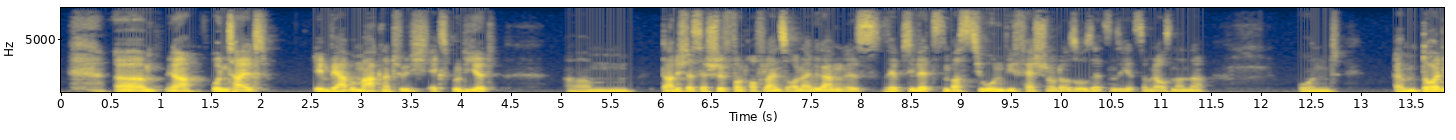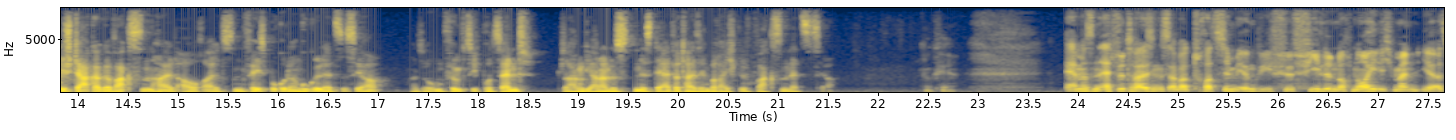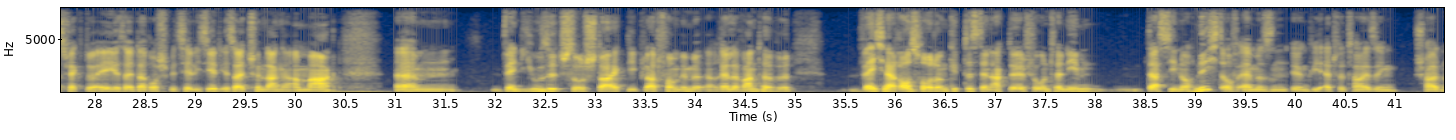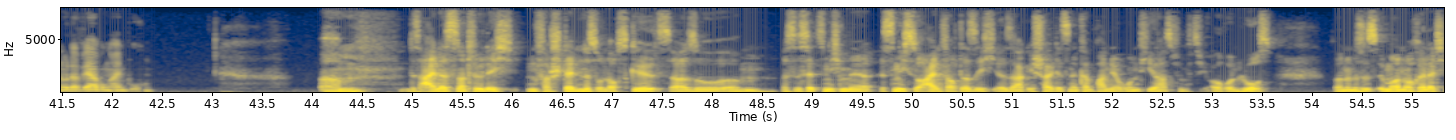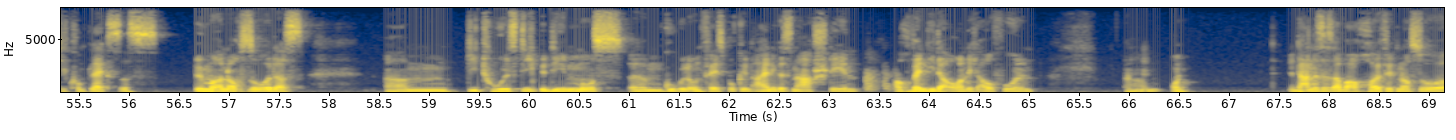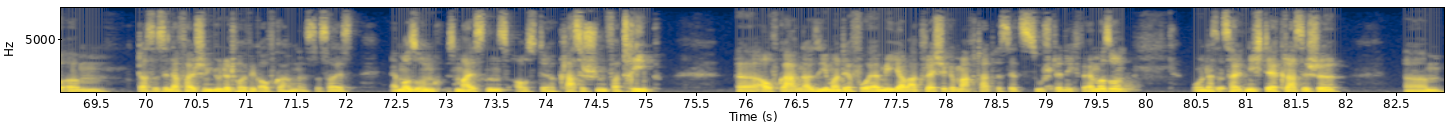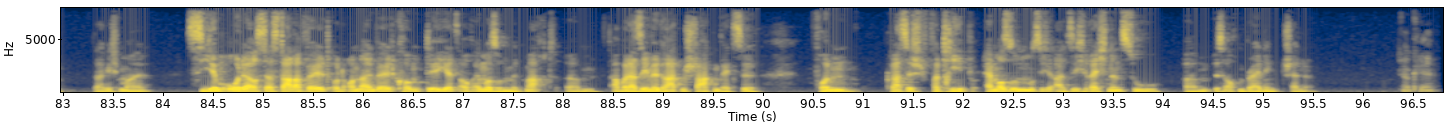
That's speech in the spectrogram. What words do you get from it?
ähm, ja, und halt im Werbemarkt natürlich explodiert. Ähm, dadurch, dass der Schiff von offline zu online gegangen ist, selbst die letzten Bastionen wie Fashion oder so setzen sich jetzt damit auseinander. Und ähm, deutlich stärker gewachsen halt auch als ein Facebook oder ein Google letztes Jahr. Also um 50 Prozent, sagen die Analysten, ist der Advertising-Bereich gewachsen letztes Jahr. Okay. Amazon Advertising ist aber trotzdem irgendwie für viele noch neu. Ich meine, ihr als Factor A, ihr seid darauf spezialisiert, ihr seid schon lange am Markt. Ähm, wenn die Usage so steigt, die Plattform immer relevanter wird, welche Herausforderungen gibt es denn aktuell für Unternehmen, dass sie noch nicht auf Amazon irgendwie Advertising schalten oder Werbung einbuchen? Ähm, das eine ist natürlich ein Verständnis und auch Skills. Also ähm, es ist jetzt nicht mehr, ist nicht so einfach, dass ich äh, sage, ich schalte jetzt eine Kampagne und hier hast 50 Euro und los, sondern es ist immer noch relativ komplex. Es ist immer noch so, dass ähm, die Tools, die ich bedienen muss, ähm, Google und Facebook in einiges nachstehen, auch wenn die da ordentlich aufholen. Ähm, und dann ist es aber auch häufig noch so, ähm, dass es in der falschen Unit häufig aufgehangen ist. Das heißt, Amazon ist meistens aus der klassischen Vertrieb äh, aufgehangen. Also jemand, der vorher Mediamarkt Fläche gemacht hat, ist jetzt zuständig für Amazon. Und das ist halt nicht der klassische, ähm, sage ich mal, CMO, der aus der Startup-Welt und Online-Welt kommt, der jetzt auch Amazon mitmacht. Ähm, aber da sehen wir gerade einen starken Wechsel von klassisch Vertrieb. Amazon muss sich als sich rechnen zu, ähm, ist auch ein Branding-Channel. Okay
